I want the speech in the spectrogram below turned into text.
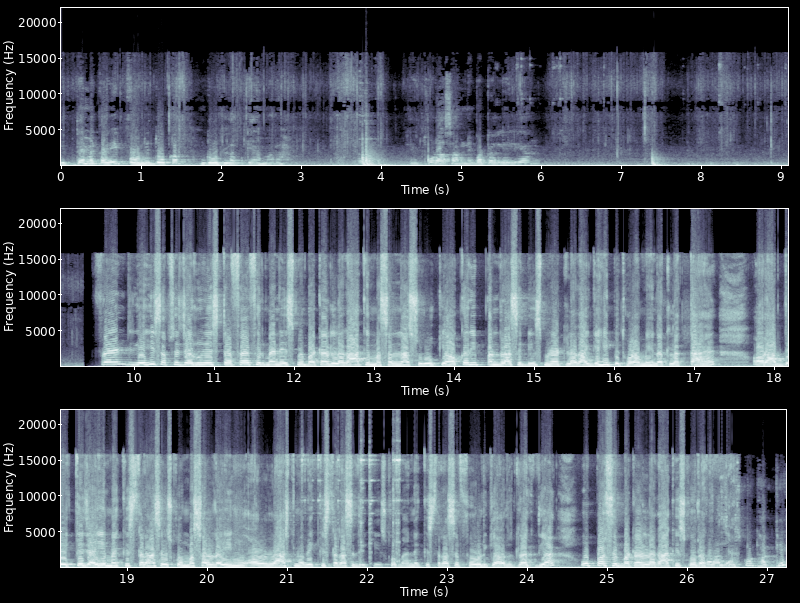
इतने में करीब पौने दो कप दूध लग गया हमारा। फिर थोड़ा सा हमने बटर ले लिया। फ्रेंड यही सबसे ज़रूरी स्टेप है। फिर मैंने इसमें बटर लगा के मसलना शुरू किया और करीब 15 से 20 मिनट लगा। यहीं पे थोड़ा मेहनत लगता है। और आप देखते जाइए मैं किस तरह से इसको मसल रही हूँ और लास्ट में भी किस तरह से देखिए इसको मैंने किस तरह से फोल्ड किया और रख दिया। ऊपर से बटर लगा के इसको रख दिया। इसको ढक के।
